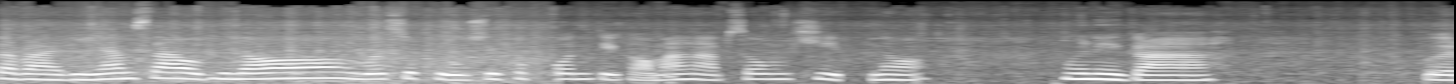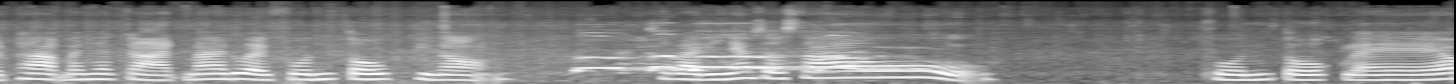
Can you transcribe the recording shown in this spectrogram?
สบายดียามเศร้าพี่น้องเบิร์ดสุขูสุขคนที่เขามาหาบส้มขีบเนาะมื่อนี้กาเปิดภาพบรรยากาศมาด้วยฝนตกพี่น้อง สบายดียามเศร้าฝนตกแล้ว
